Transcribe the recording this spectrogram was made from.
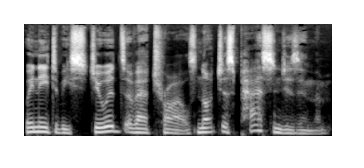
We need to be stewards of our trials, not just passengers in them.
